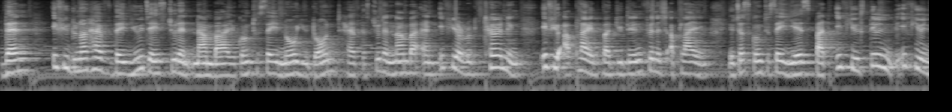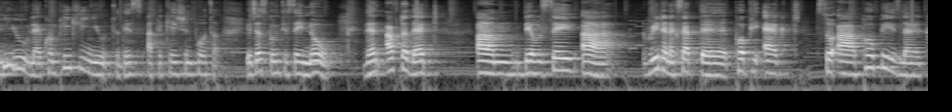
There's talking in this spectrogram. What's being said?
Then if you do not have the UJ student number, you're going to say no, you don't have the student number. And if you're returning, if you applied but you didn't finish applying, you're just going to say yes. But if you still, if you're new, like completely new to this application portal, you're just going to say no. Then after that, um, they will say uh, read and accept the POPI Act so uh, POPI is like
